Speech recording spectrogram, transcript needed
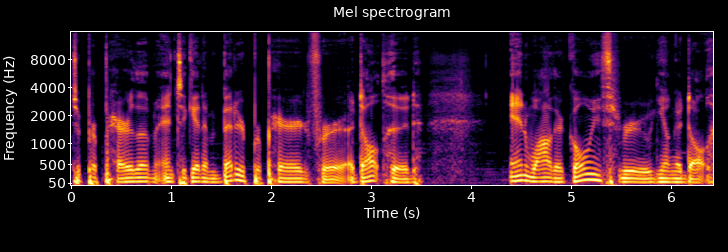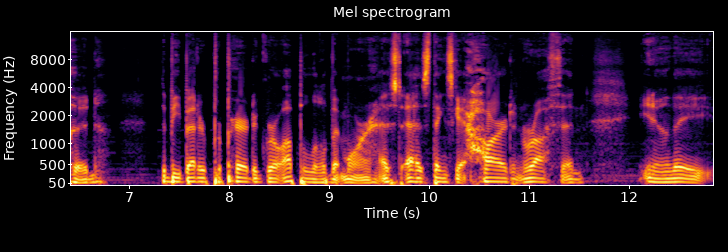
to prepare them and to get them better prepared for adulthood. And while they're going through young adulthood, to be better prepared to grow up a little bit more as as things get hard and rough and you know they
